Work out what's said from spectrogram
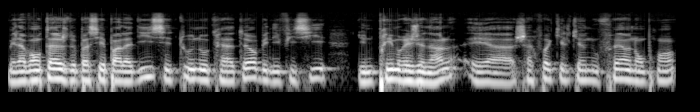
Mais l'avantage de passer par la DI, c'est que tous nos créateurs bénéficient d'une prime régionale, et à chaque fois que quelqu'un nous fait un emprunt,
